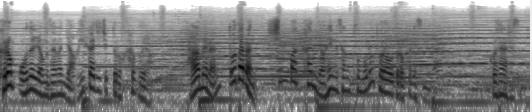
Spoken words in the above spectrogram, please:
그럼 오늘 영상은 여기까지 찍도록 하고요. 다음에는 또 다른 신박한 여행 상품으로 돌아오도록 하겠습니다. 고생하셨습니다.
